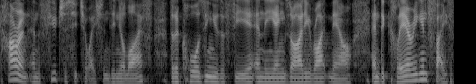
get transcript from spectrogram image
current and the future situations in your life that are causing you the fear and the anxiety right now and declaring in faith,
